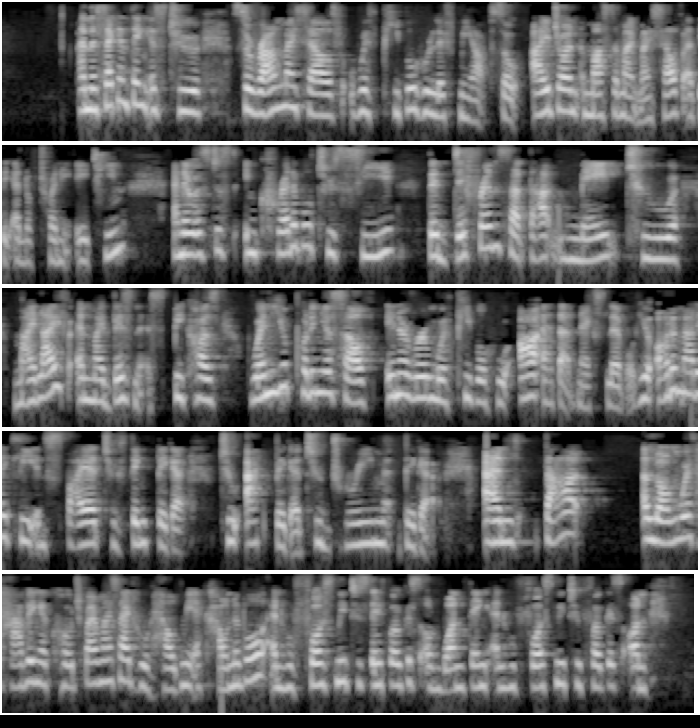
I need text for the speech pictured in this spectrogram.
And the second thing is to surround myself with people who lift me up. So I joined a mastermind myself at the end of 2018 and it was just incredible to see the difference that that made to my life and my business because when you're putting yourself in a room with people who are at that next level, you're automatically inspired to think bigger, to act bigger, to dream bigger. And that along with having a coach by my side who held me accountable and who forced me to stay focused on one thing and who forced me to focus on,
